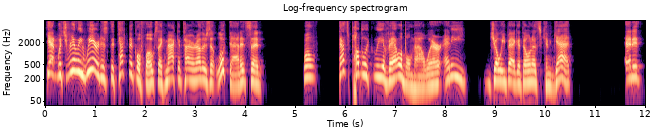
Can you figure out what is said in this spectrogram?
Yet, what's really weird is the technical folks like McIntyre and others that looked at it said, well, that's publicly available malware. Any Joey Bag of Donuts can get. And it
